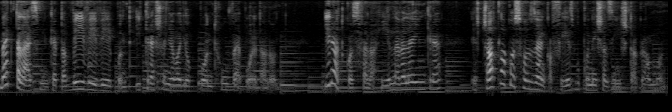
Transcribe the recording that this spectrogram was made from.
megtalálsz minket a www.ikresanyavagyok.hu weboldalon. Iratkozz fel a hírleveleinkre, és csatlakozz hozzánk a Facebookon és az Instagramon.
